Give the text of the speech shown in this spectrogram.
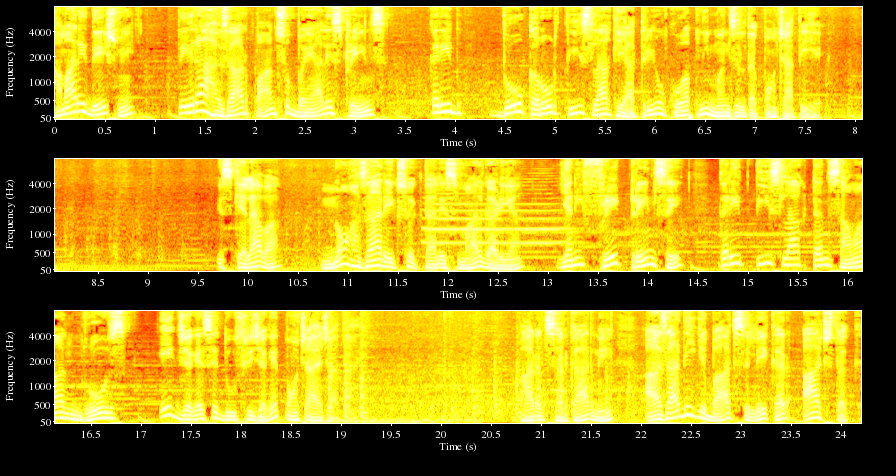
हमारे देश में तेरह हज़ार पाँच सौ बयालीस ट्रेन करीब दो करोड़ तीस लाख यात्रियों को अपनी मंजिल तक पहुंचाती है। इसके अलावा 9,141 मालगाड़ियाँ यानी फ्रेट ट्रेन से करीब 30 लाख टन सामान रोज एक जगह से दूसरी जगह पहुँचाया जाता है। भारत सरकार ने आज़ादी के बाद से लेकर आज तक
